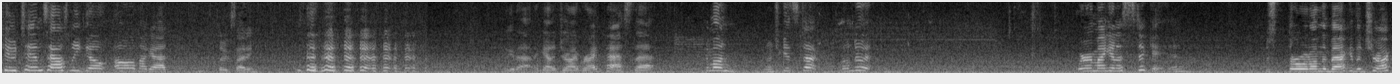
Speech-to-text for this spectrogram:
To Tim's house we go. Oh my god. So exciting. Look at that. I gotta drive right past that. Come on. Don't you get stuck. Don't do it. Where am I gonna stick it? Just throw it on the back of the truck?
